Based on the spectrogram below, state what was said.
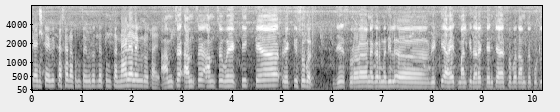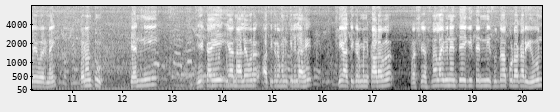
त्यांच्या विकासाला तुमचा विरोध नाही तुमचा नाल्याला विरोध आहे. आमचं आमचं आमचं वैयक्तिक त्या व्यक्तीसोबत जे सुराणा नगरमधील अ, व्यक्ती आहेत मालकीधारक त्यांच्यासोबत आमचं कुठलंही वैर नाही. परंतु त्यांनी जे काही या नाल्यावर अतिक्रमण केलेलं आहे ते अतिक्रमण काढावं. प्रशासनाला विनंती आहे की त्यांनी सुद्धा पुढाकार घेऊन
